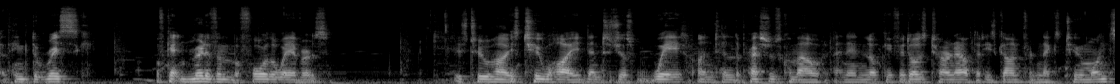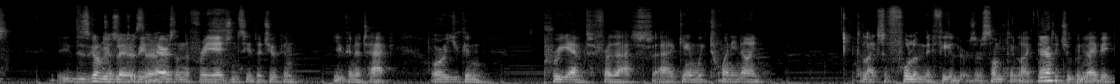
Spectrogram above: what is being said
I think the risk of getting rid of him before the waivers It's too high. is too high than to just wait until the pressures come out and then look if it does turn out that he's gone for the next two months. There's going to be players to be there. players on the free agency that you can you can attack or you can preempt for that uh, game week 29 the likes of Fulham midfielders or something like that Yeah, that you could yeah, maybe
